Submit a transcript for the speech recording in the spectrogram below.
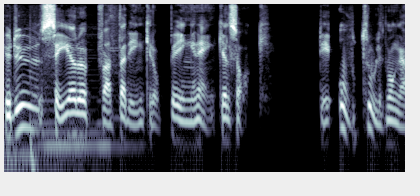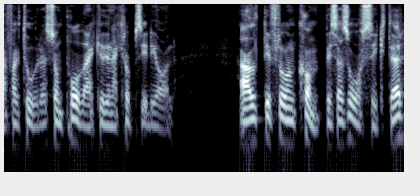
Hur du ser och uppfattar din kropp är ingen enkel sak. Det är otroligt många faktorer som påverkar dina kroppsideal. Allt ifrån kompisars åsikter,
